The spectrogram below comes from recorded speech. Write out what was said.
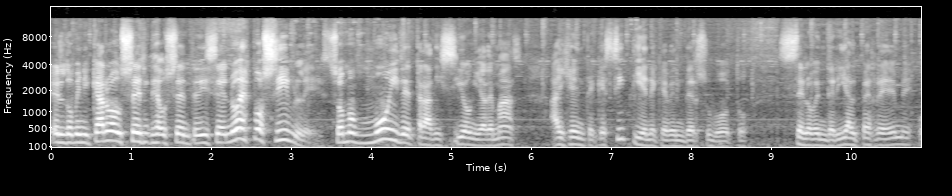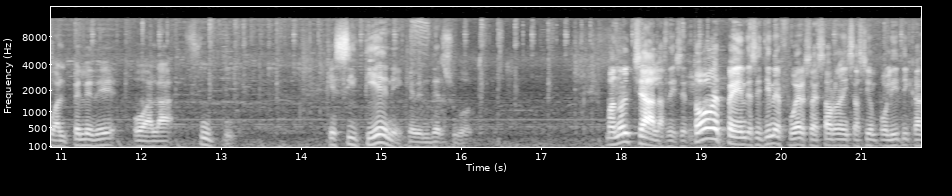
El dominicano ausente, ausente, dice, no es posible, somos muy de tradición y además hay gente que sí tiene que vender su voto, se lo vendería al PRM o al PLD o a la FUPU, que sí tiene que vender su voto. Manuel Chalas dice, todo depende si tiene fuerza esa organización política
